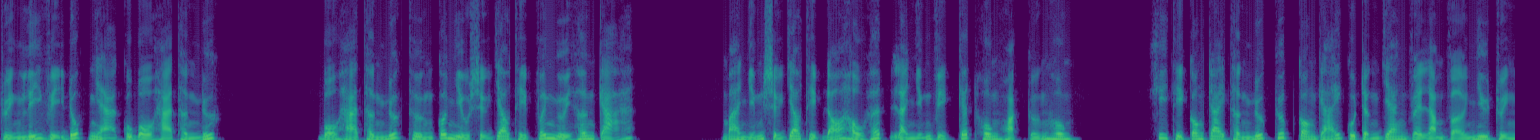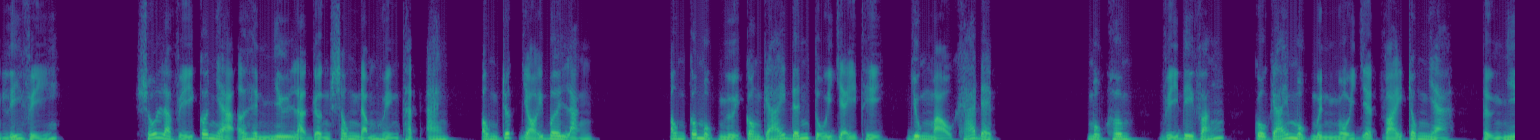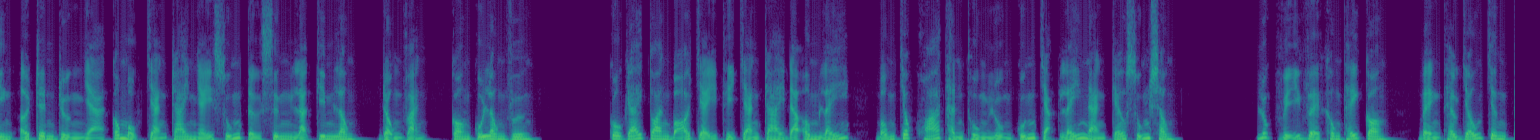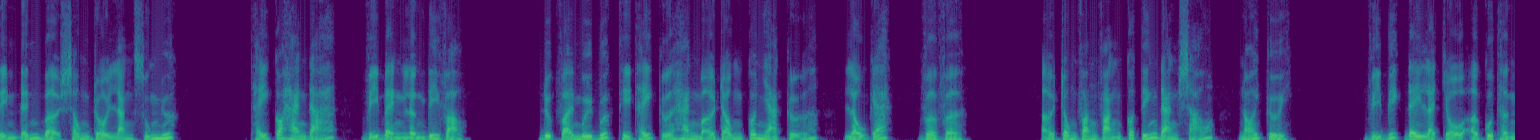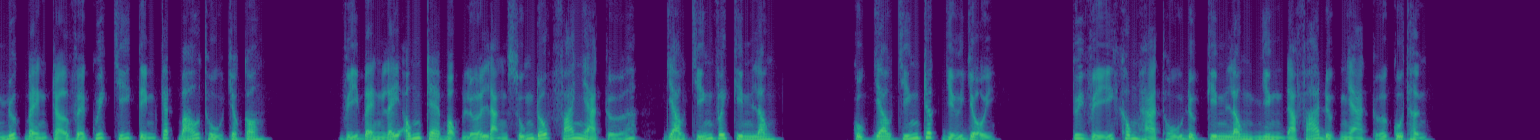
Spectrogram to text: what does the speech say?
truyện Lý Vĩ đốt nhà của bộ hạ thần nước. Bộ hạ thần nước thường có nhiều sự giao thiệp với người hơn cả. Mà những sự giao thiệp đó hầu hết là những việc kết hôn hoặc cưỡng hôn. Khi thì con trai thần nước cướp con gái của Trần Giang về làm vợ như truyện Lý Vĩ. Số là Vĩ có nhà ở hình như là gần sông Nẫm huyện Thạch An, ông rất giỏi bơi lặn. Ông có một người con gái đến tuổi dậy thì, dung mạo khá đẹp. Một hôm, Vĩ đi vắng, cô gái một mình ngồi dệt vải trong nhà, tự nhiên ở trên giường nhà có một chàng trai nhảy xuống tự xưng là Kim Long, rồng vàng, con của Long Vương. Cô gái toan bỏ chạy thì chàng trai đã ôm lấy, bỗng chốc hóa thành thùng luồn cuốn chặt lấy nàng kéo xuống sông. Lúc Vĩ về không thấy con, bèn theo dấu chân tìm đến bờ sông rồi lặn xuống nước. Thấy có hang đá, Vĩ bèn lần đi vào. Được vài mươi bước thì thấy cửa hang mở rộng có nhà cửa, lầu gác, vơ vơ. Ở trong văn vẳng có tiếng đàn sáo, nói cười. Vĩ biết đây là chỗ ở của thần nước bèn trở về quyết chí tìm cách báo thù cho con. Vĩ bèn lấy ống tre bọc lửa lặn xuống đốt phá nhà cửa, giao chiến với Kim Long. Cuộc giao chiến rất dữ dội. Tuy Vĩ không hạ thủ được Kim Long nhưng đã phá được nhà cửa của thần.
